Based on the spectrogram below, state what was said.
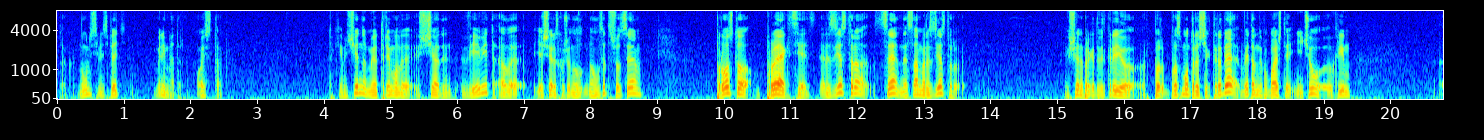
Так, 0,75 мм. Ось так. Таким чином ми отримали ще один вивід, але я ще раз хочу наголосити, що це просто проекція резистора, це не саме резистор. Якщо я, наприклад, відкрию пр- просмотрщик 3D, ви там не побачите нічого, окрім. е,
